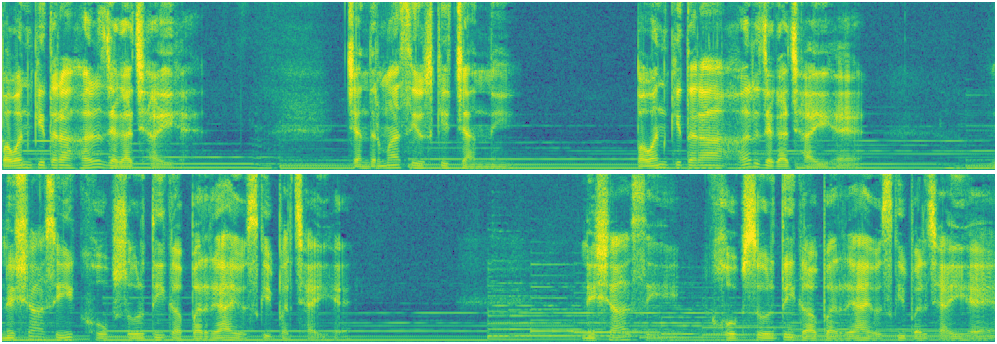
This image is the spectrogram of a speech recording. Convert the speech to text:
पवन की तरह हर जगह छाई है। चंद्रमा सी उसकी चांदनी पवन की तरह हर जगह छाई है। निशा सी खूबसूरती का पर्याय उसकी परछाई है। निशा सी खूबसूरती का पर्याय उसकी परछाई है।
